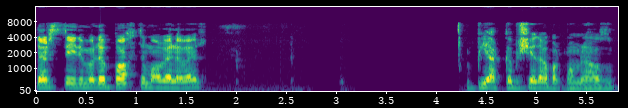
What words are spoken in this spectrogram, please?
dersteydim öyle baktım haber haber. Bir dakika bir şey daha bakmam lazım.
